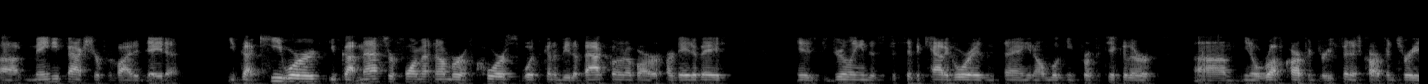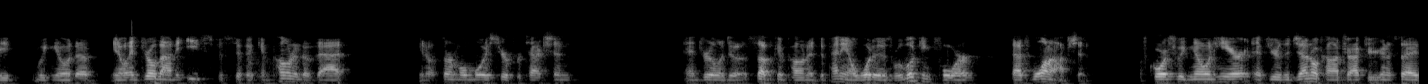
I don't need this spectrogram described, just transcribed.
uh, manufacturer-provided data. You've got keyword, you've got master format number. Of course, what's going to be the backbone of our, our database is drilling into specific categories and saying, you know, I'm looking for a particular, um, you know, rough carpentry, finished carpentry. We can go into, you know, and drill down to each specific component of that, you know, thermal moisture protection, and drill into a subcomponent depending on what it is we're looking for. That's one option. Of course, we can go in here. If you're the general contractor, you're going to say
